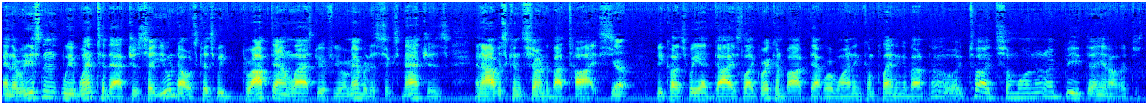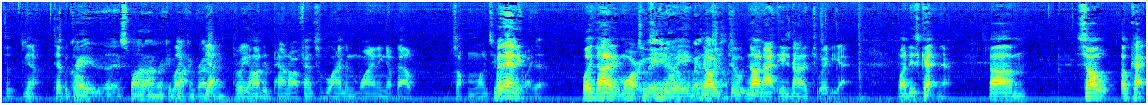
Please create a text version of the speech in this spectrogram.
and the reason we went to that, just so you know, is because we dropped down last year, if you remember, to six matches, and I was concerned about ties. Yep. Because we had guys like Rickenbach that were whining, complaining about, oh, I tied someone and I beat the, you know, that's just the, you know, typical. Great, uh, spot on Rickenbach like, impression. yeah, 300 pound offensive lineman whining about something like Two- But anyway, yeah. well, not anymore. 280 now, 280. No, he's two. No, not he's not at 280 yet, but he's getting there. Um, so okay,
